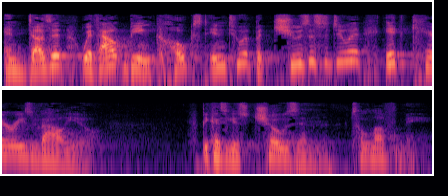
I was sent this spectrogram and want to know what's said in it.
and does it without being coaxed into it, but chooses to do it, it carries value. Because he has chosen to love me.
